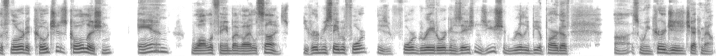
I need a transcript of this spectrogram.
the Florida Coaches Coalition, and Wall of Fame by Vital Signs. You've heard me say before, these are four great organizations you should really be a part of. Uh, so we encourage you to check them out.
